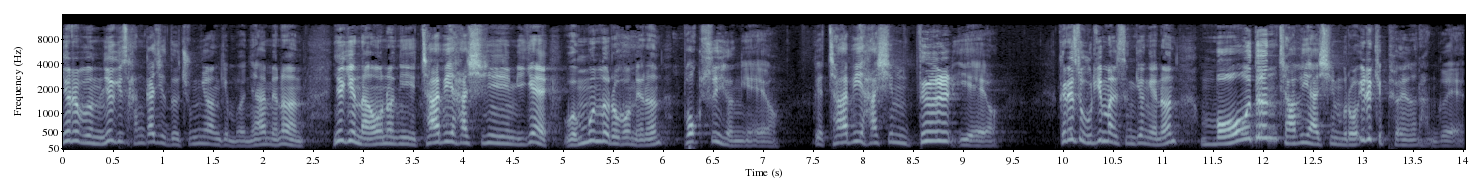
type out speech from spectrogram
여러분 여기서 한 가지 더 중요한 게 뭐냐 하면은 여기 나오는 이 자비하심 이게 원문으로 보면은 복수형이에요. 그 자비하심들이에요. 그래서 우리말 성경에는 모든 자비하심으로 이렇게 표현을 한 거예요.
